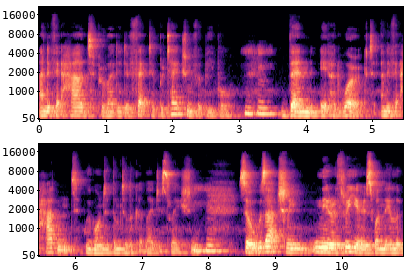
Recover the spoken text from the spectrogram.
and if it had provided effective protection for people mm-hmm. then it had worked and if it hadn't we wanted them to look at legislation mm-hmm. so it was actually nearer three years when they look,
